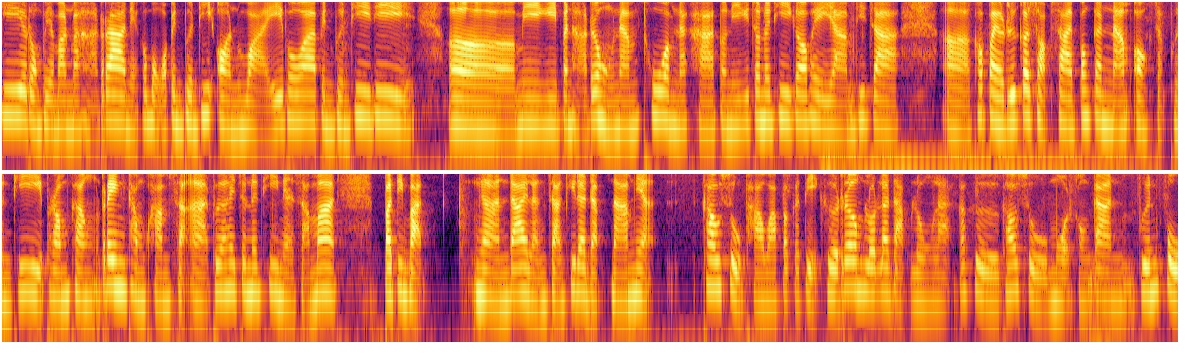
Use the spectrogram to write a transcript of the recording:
ที่โรงพยาบาลมหาราชเนี่ยก็บอกว่าเป็นพื้นที่อ่อนไหว เพราะว่าเป็นพื้นที่ที่มีปัญหาเรื่องของน้ำท่วมนะคะ ตอนนี้เจ้าหน้าที่ก็พยายามที่จะเเข้าไปรื้อกระสอบทรายป้องกันน้ำออกจากพื้นที่ พร้อมครั้งเร่งทำความสะอาด เพื่อให้เจ้าหน้าที่เนี่ยสามารถปฏิบัติงานได้หลังจากที่ระดับน้ำเนี่ยเข้าสู่ภาวะปกติคือเริ่มลดระดับลงละก็คือเข้าสู่โหมดของการฟื้นฟู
